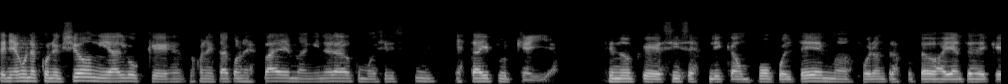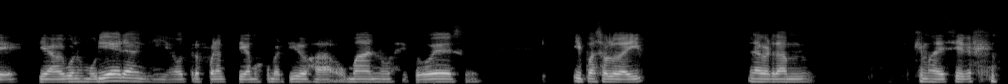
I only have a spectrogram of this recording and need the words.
tenían una conexión y algo que los conectaba con Spider-Man y no era como decir, está ahí porque ya, sino que sí se explica un poco el tema, fueron transportados ahí antes de que algunos murieran y otros fueran, digamos, convertidos a humanos y todo eso. Y pasó lo de ahí la verdad ¿qué más decir?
